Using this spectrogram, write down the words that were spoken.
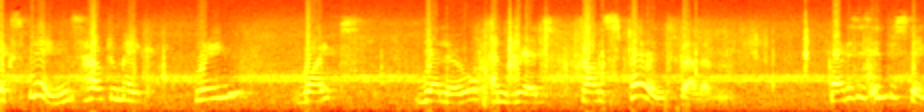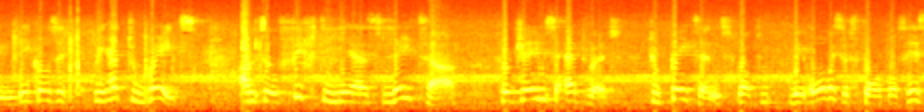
explains how to make green, white, yellow and red transparent vellum. Now this is interesting because it, we had to wait until 50 years later for James Edward to patent what we always have thought was his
